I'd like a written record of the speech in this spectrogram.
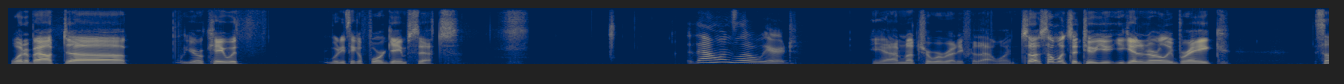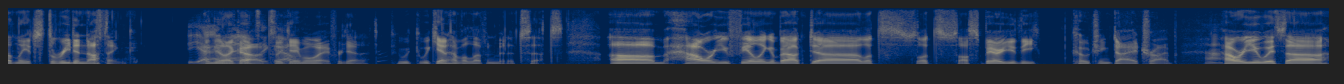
what about uh, you're okay with? What do you think of four game sets? That one's a little weird. Yeah, I'm not sure we're ready for that one. So someone said too, you, you get an early break, suddenly it's three to nothing, Yeah, and you're like, oh, it's, like, a game away. Forget it. We, we can't have 11 minute sets. Um, how are you feeling about? Uh, let's let's. I'll spare you the coaching diatribe. Huh. How are you with uh,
